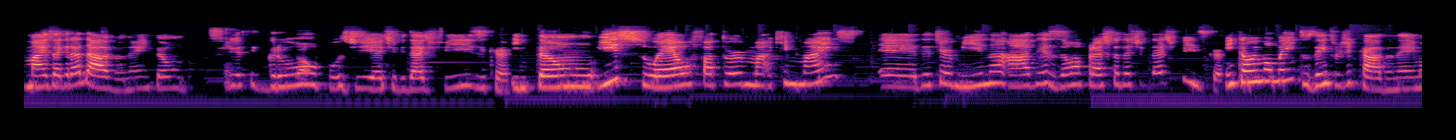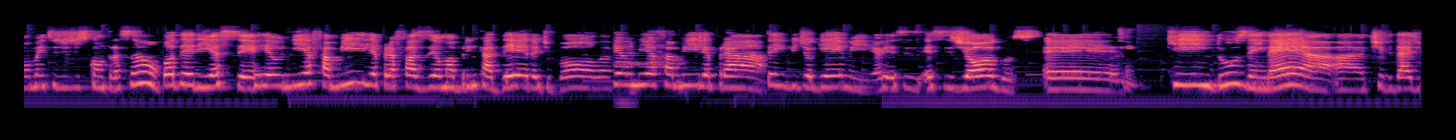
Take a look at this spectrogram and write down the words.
mais agradável, né? Então, cria-se grupos de atividade física. Então, isso é o fator que mais é, determina a adesão à prática da atividade física. Então, em momentos dentro de casa, né, em momentos de descontração, poderia ser reunir a família para fazer uma brincadeira de bola, reunir a família para ter videogame, esses, esses jogos. É, que induzem né, a, a atividade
